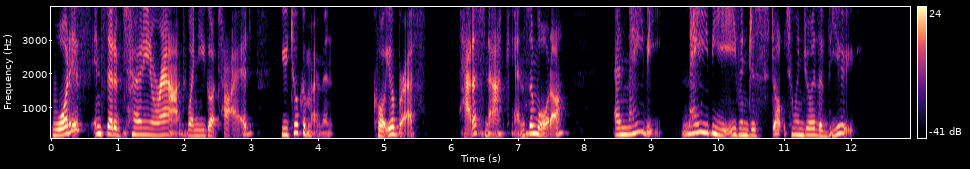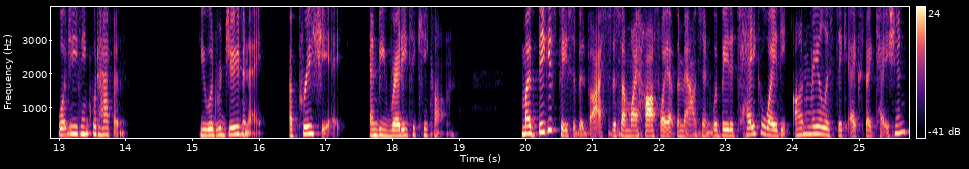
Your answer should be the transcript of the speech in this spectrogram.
What if instead of turning around when you got tired, you took a moment, caught your breath, had a snack and some water, and maybe, maybe even just stopped to enjoy the view? What do you think would happen? You would rejuvenate, appreciate, and be ready to kick on. My biggest piece of advice for someone halfway up the mountain would be to take away the unrealistic expectation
